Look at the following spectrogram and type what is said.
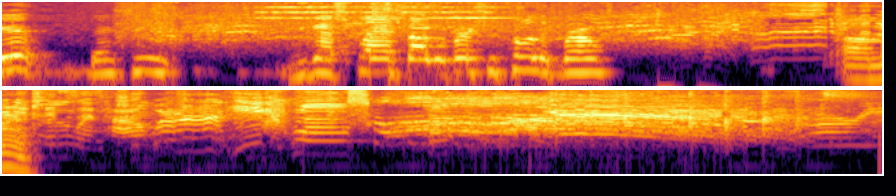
yeah, that's it. You got splashed by reversey toilet, bro. Oh, man. Two is Howard equals. Sorry.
